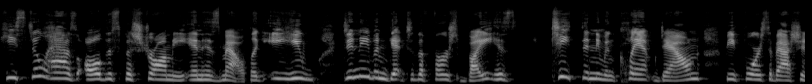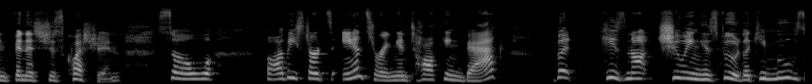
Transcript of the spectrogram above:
he still has all this pastrami in his mouth. Like he didn't even get to the first bite. His teeth didn't even clamp down before Sebastian finished his question. So Bobby starts answering and talking back, but he's not chewing his food. Like he moves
